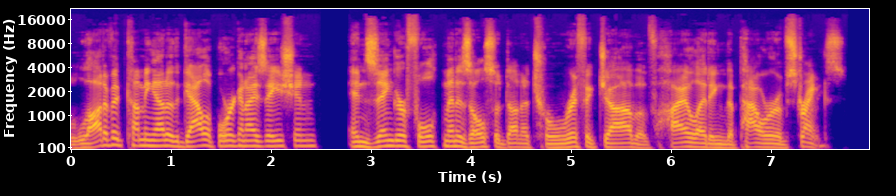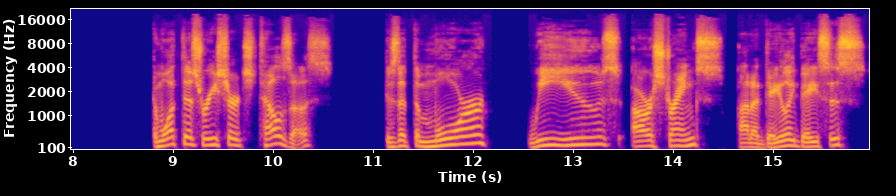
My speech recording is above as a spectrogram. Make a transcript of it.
a lot of it coming out of the Gallup organization. And Zenger Folkman has also done a terrific job of highlighting the power of strengths. And what this research tells us is that the more we use our strengths on a daily basis,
